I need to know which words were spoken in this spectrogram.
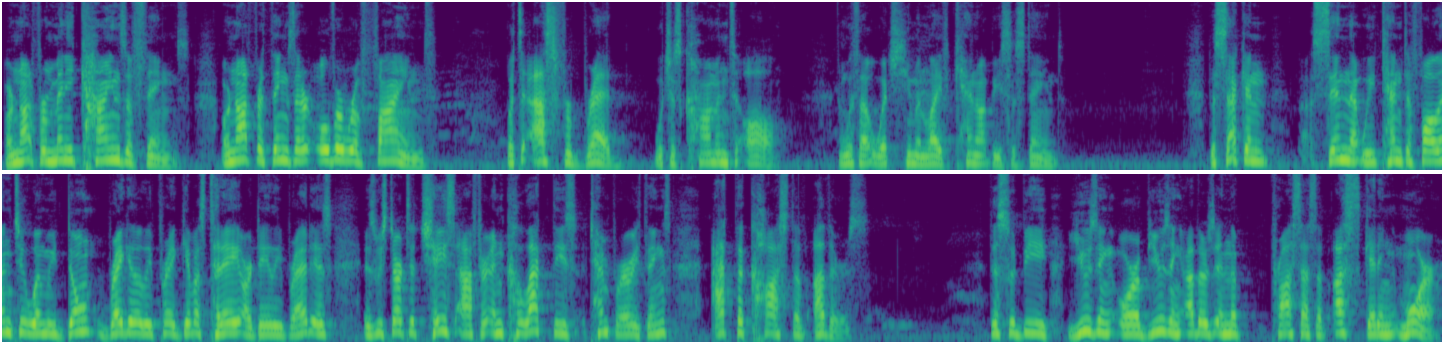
or not for many kinds of things, or not for things that are over refined, but to ask for bread which is common to all, and without which human life cannot be sustained. The second sin that we tend to fall into when we don't regularly pray, Give us today our daily bread, is, is we start to chase after and collect these temporary things at the cost of others. This would be using or abusing others in the process of us getting more.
